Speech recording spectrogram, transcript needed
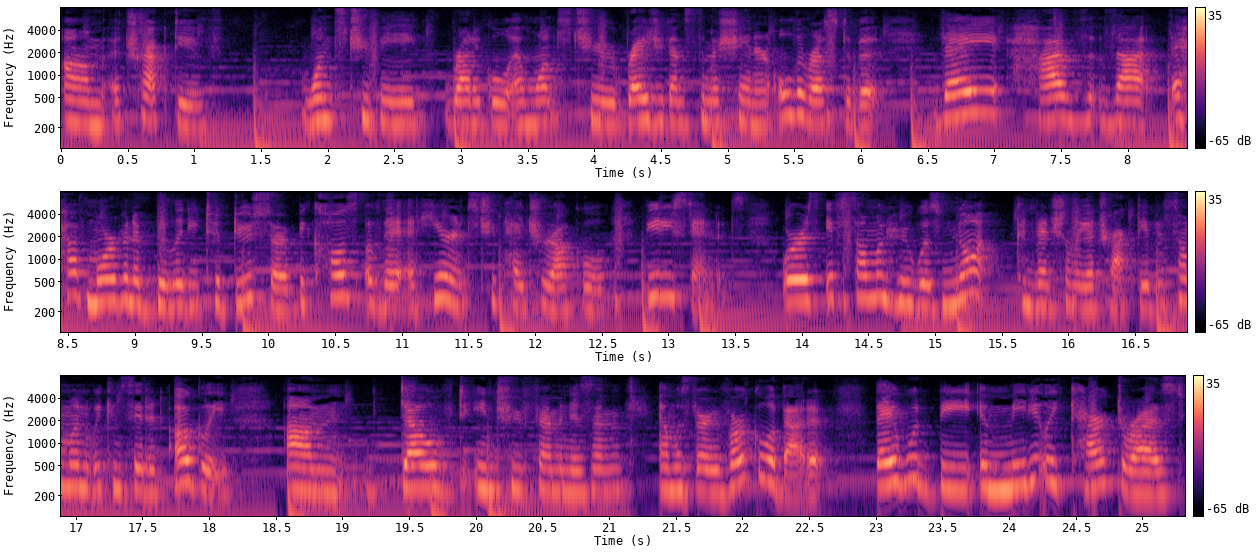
um, attractive wants to be radical and wants to rage against the machine and all the rest of it, they have that, they have more of an ability to do so because of their adherence to patriarchal beauty standards. Whereas if someone who was not conventionally attractive, if someone we considered ugly, um, delved into feminism and was very vocal about it, they would be immediately characterized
